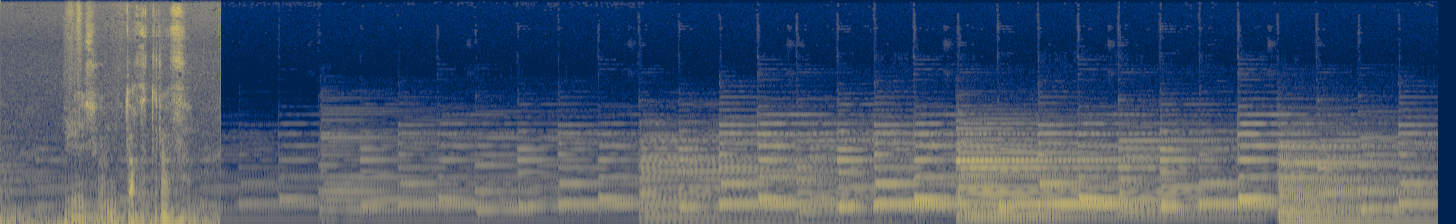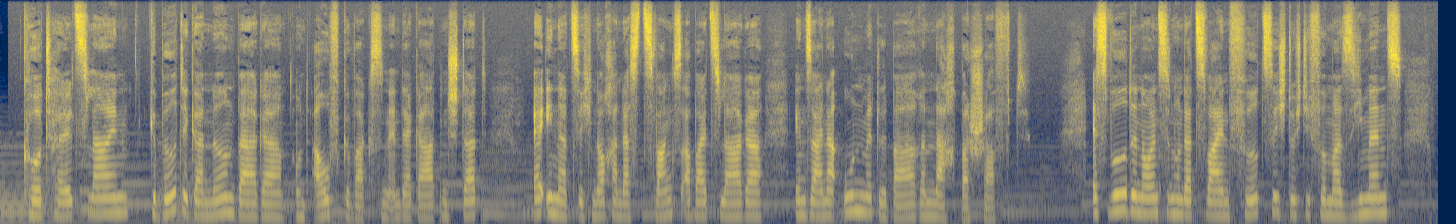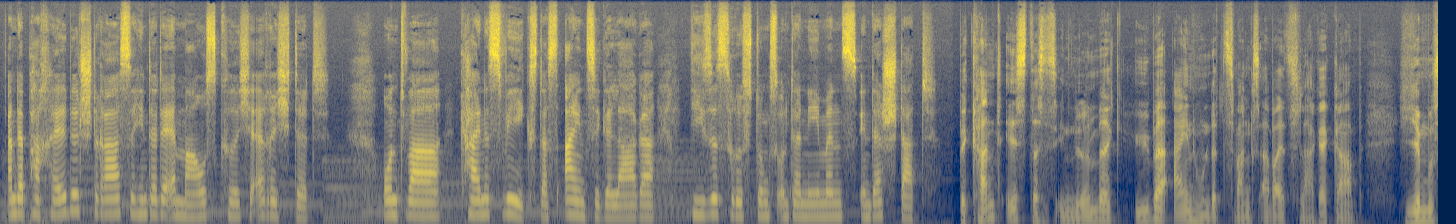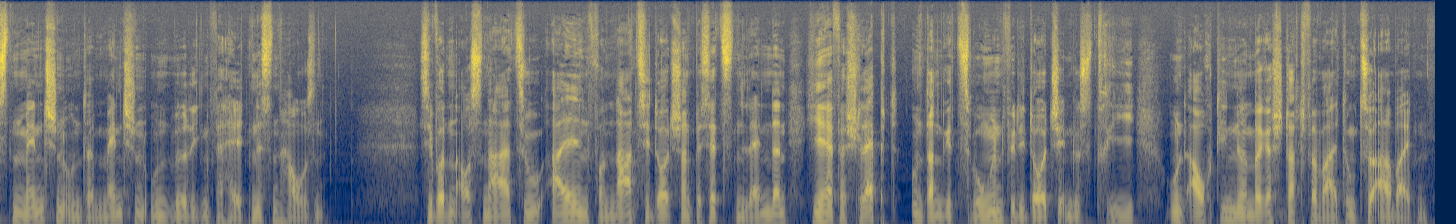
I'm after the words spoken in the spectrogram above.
Da ist so ein Dach drauf. Kurt Hölzlein, gebürtiger Nürnberger und aufgewachsen in der Gartenstadt, erinnert sich noch an das Zwangsarbeitslager in seiner unmittelbaren Nachbarschaft. Es wurde 1942 durch die Firma Siemens an der Pachelbelstraße hinter der Emmauskirche errichtet und war keineswegs das einzige Lager dieses Rüstungsunternehmens in der Stadt. Bekannt ist, dass es in Nürnberg über 100 Zwangsarbeitslager gab. Hier mussten Menschen unter menschenunwürdigen Verhältnissen hausen. Sie wurden aus nahezu allen von Nazi-Deutschland besetzten Ländern hierher verschleppt und dann gezwungen, für die deutsche Industrie und auch die Nürnberger Stadtverwaltung zu arbeiten.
